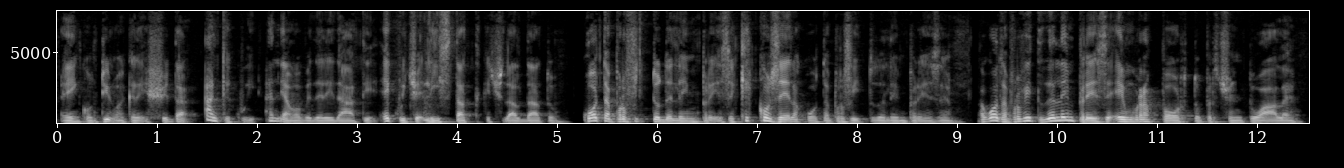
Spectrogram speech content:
è in continua crescita, anche qui andiamo a vedere i dati e qui c'è l'Istat che ci dà il dato. Quota profitto delle imprese. Che cos'è la quota profitto delle imprese? La quota profitto delle imprese è un rapporto percentuale,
